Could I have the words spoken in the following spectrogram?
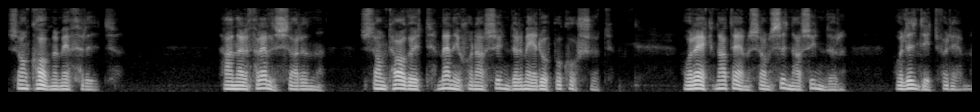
som kommer med frid. Han är frälsaren som tagit människornas synder med upp på korset och räknat dem som sina synder och lidit för dem.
